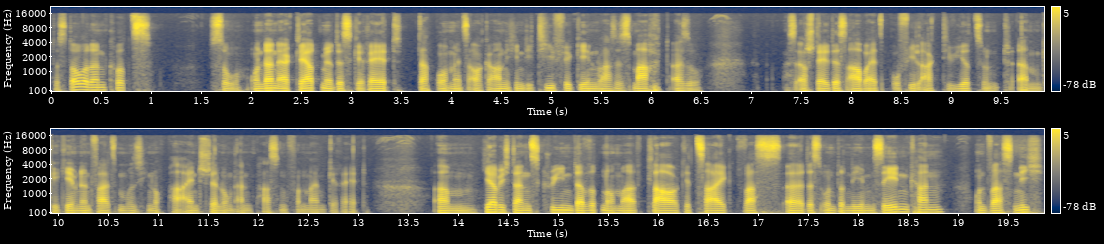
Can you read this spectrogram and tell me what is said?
Das dauert dann kurz. So, und dann erklärt mir das Gerät, da brauchen wir jetzt auch gar nicht in die Tiefe gehen, was es macht. Also es erstellt das Arbeitsprofil, aktiviert es und ähm, gegebenenfalls muss ich noch ein paar Einstellungen anpassen von meinem Gerät. Ähm, hier habe ich dann einen Screen, da wird nochmal klar gezeigt, was äh, das Unternehmen sehen kann und was nicht.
